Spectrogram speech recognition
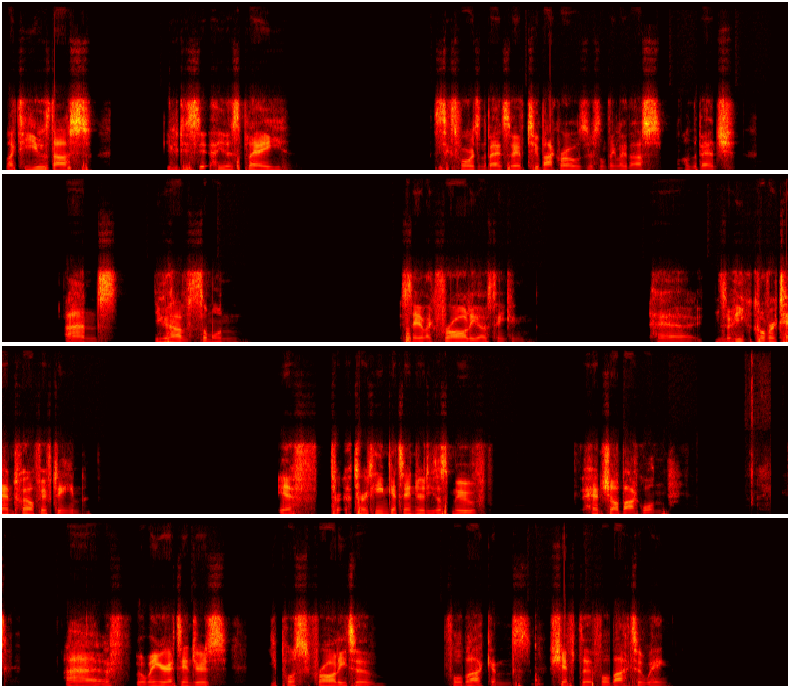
Like to use that, you could just, you just play six forwards on the bench. So you have two back rows or something like that on the bench, and you could have someone say like Frawley. I was thinking. Uh, so he could cover 10, 12, 15. If thir- 13 gets injured, you just move Henshaw back one. Uh, if a winger gets injured, you push Frawley to fullback and shift the fullback to wing.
